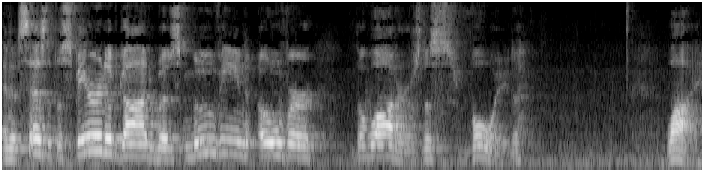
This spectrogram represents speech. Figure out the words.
and it says that the Spirit of God was moving over the waters, this void. Why?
